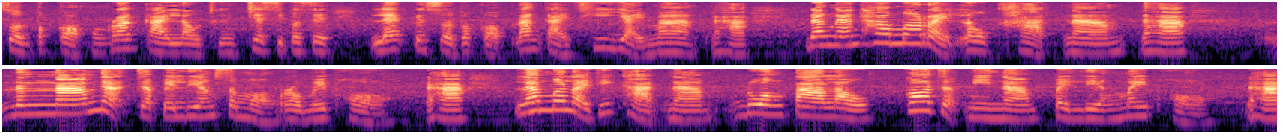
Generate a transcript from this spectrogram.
ส่วนประกอบของร่างกายเราถึง 70%และเป็นส่วนประกอบร่างกายที่ใหญ่มากนะคะดังนั้นถ้าเมื่อไหร่เราขาดน้ำนะคะน้ำเนี่ยจะไปเลี้ยงสมองเราไม่พอนะคะ และเมื่อไหร่ที่ขาดน้ำดวงตาเราก็จะมีน้ำไปเลี้ยงไม่พอนะคะ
